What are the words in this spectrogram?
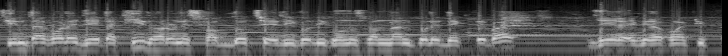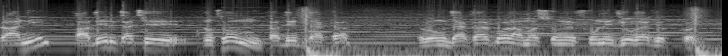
চিন্তা করে যে এটা কি ধরনের শব্দ হচ্ছে, এদিক ওদিক অনুসন্ধান করে দেখতে পায় যে এরকম একটি প্রাণী তাদের কাছে প্রথম তাদের দেখা এবং দেখার পর আমার সঙ্গে ফোনে যোগাযোগ করে।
